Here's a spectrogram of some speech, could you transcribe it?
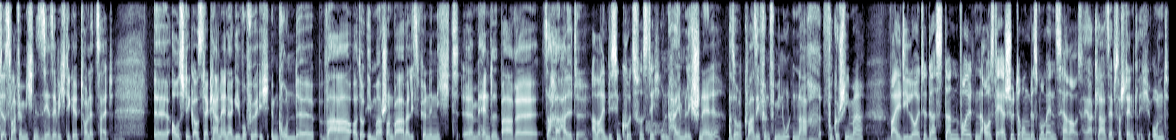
das war für mich eine sehr, sehr wichtige, tolle Zeit. Äh, Ausstieg aus der Kernenergie, wofür ich im Grunde war, also immer schon war, weil ich es für eine nicht ähm, händelbare Sache halte. Aber ein bisschen kurzfristig. unheimlich schnell, also quasi fünf Minuten nach Fukushima. Weil die Leute das dann wollten, aus der Erschütterung des Moments heraus. Ja, ja, klar, selbstverständlich. Und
